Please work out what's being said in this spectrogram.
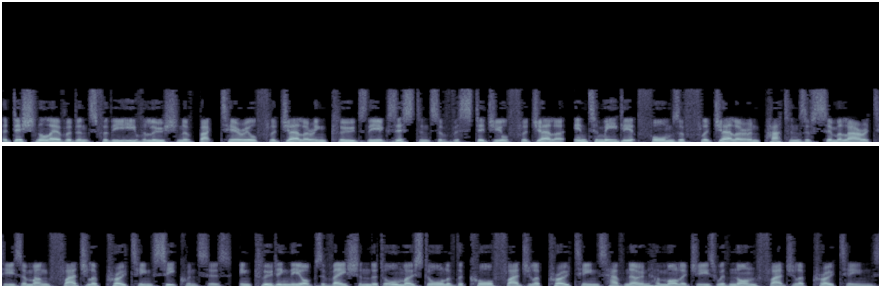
Additional evidence for the evolution of bacterial flagella includes the existence of vestigial flagella, intermediate forms of flagella and patterns of similarities among flagellar protein sequences, including the observation that almost all of the core flagellar proteins have known homologies with non-flagellar proteins.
